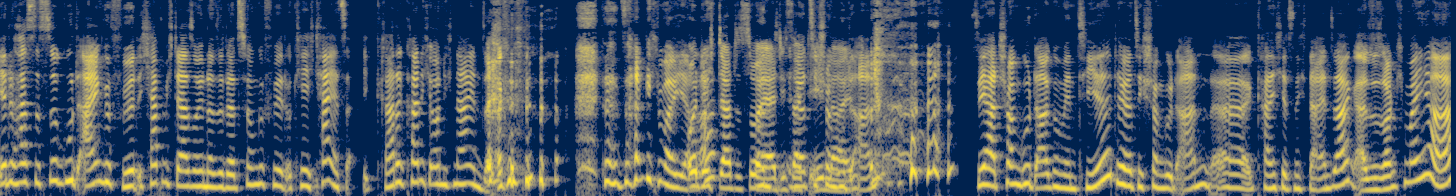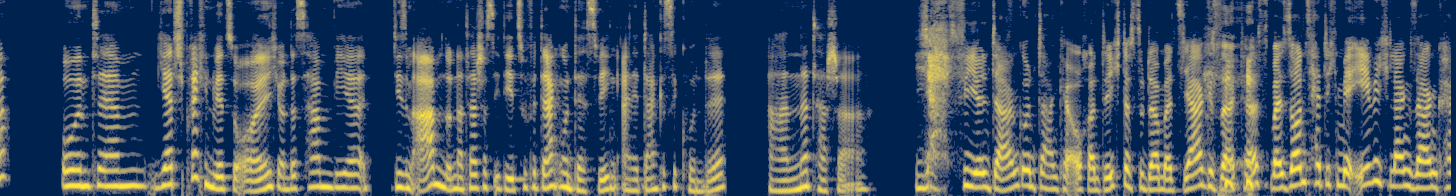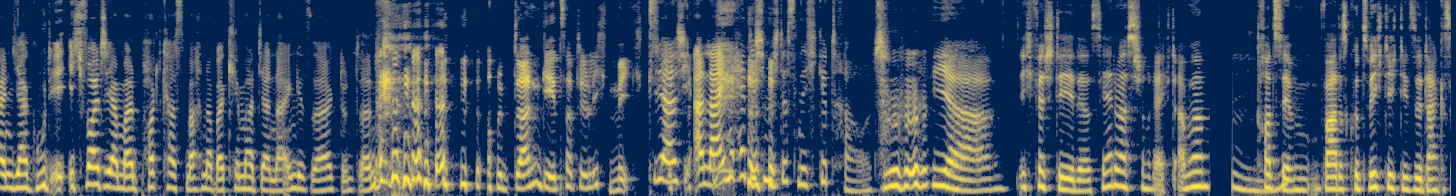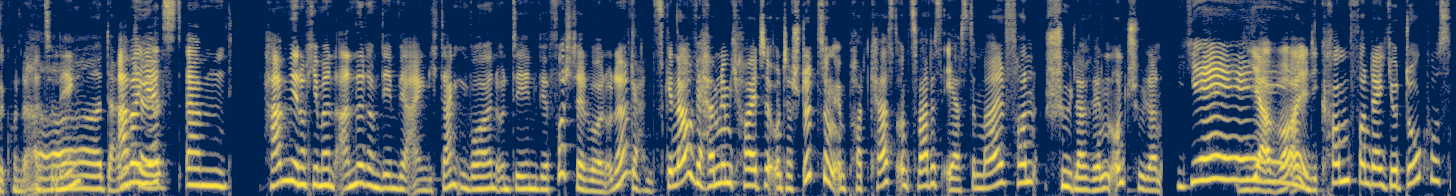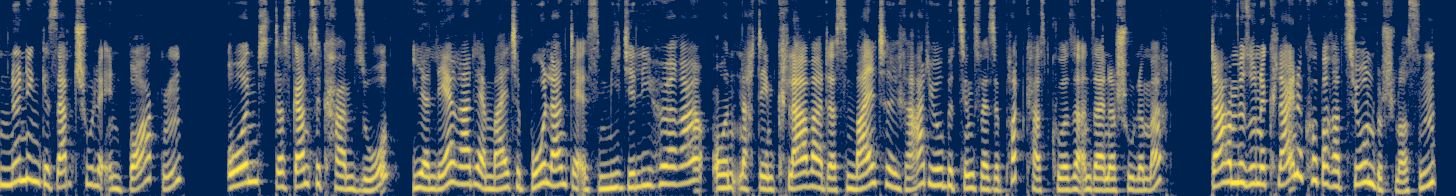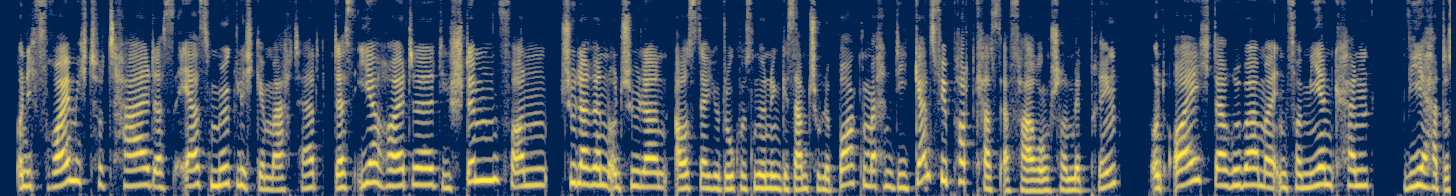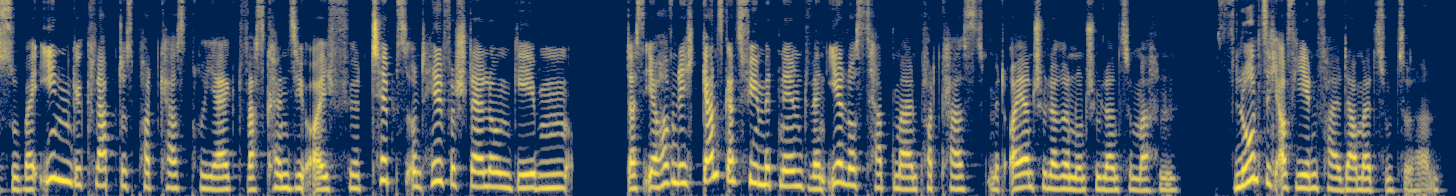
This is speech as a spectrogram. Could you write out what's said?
Ja, du hast es so gut eingeführt. Ich habe mich da so in der Situation gefühlt, okay, ich kann jetzt, gerade kann ich auch nicht Nein sagen. Dann sage ich mal ja. Und ich dachte so, Und ja, die sagt hört sich eh schon nein. gut an. Sie hat schon gut argumentiert, hört sich schon gut an, äh, kann ich jetzt nicht Nein sagen, also sage ich mal ja. Und ähm, jetzt sprechen wir zu euch und das haben wir diesem Abend und Nataschas Idee zu verdanken und deswegen eine Dankesekunde an Natascha. Ja, vielen Dank und danke auch an dich, dass du damals Ja gesagt hast, weil sonst hätte ich mir ewig lang sagen können, ja gut, ich wollte ja mal einen Podcast machen, aber Kim hat ja Nein gesagt und dann. und dann geht's natürlich nicht. ja, ich, alleine hätte ich mich das nicht getraut. Ja, ich verstehe das. Ja, du hast schon recht. Aber trotzdem war das kurz wichtig, diese Dankesekunde. Ah, danke. Aber jetzt ähm, haben wir noch jemand anderem, dem wir eigentlich danken wollen und den wir vorstellen wollen, oder? Ganz genau, wir haben nämlich heute Unterstützung im Podcast und zwar das erste Mal von Schülerinnen und Schülern. Yay! Jawohl, die kommen von der Jodokus Nünning Gesamtschule in Borken. Und das Ganze kam so. Ihr Lehrer, der Malte Boland, der ist Medially-Hörer und nachdem klar war, dass Malte Radio- bzw. Podcast-Kurse an seiner Schule macht, da haben wir so eine kleine Kooperation beschlossen. Und ich freue mich total, dass er es möglich gemacht hat, dass ihr heute die Stimmen von Schülerinnen und Schülern aus der Jodokus Nünning Gesamtschule Borken machen, die ganz viel Podcast-Erfahrung schon mitbringen und euch darüber mal informieren können, wie hat es so bei Ihnen geklappt, das Podcast-Projekt? Was können Sie euch für Tipps und Hilfestellungen geben, dass ihr hoffentlich ganz, ganz viel mitnehmt, wenn ihr Lust habt, mal einen Podcast mit euren Schülerinnen und Schülern zu machen. Es lohnt sich auf jeden Fall, da mal zuzuhören.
